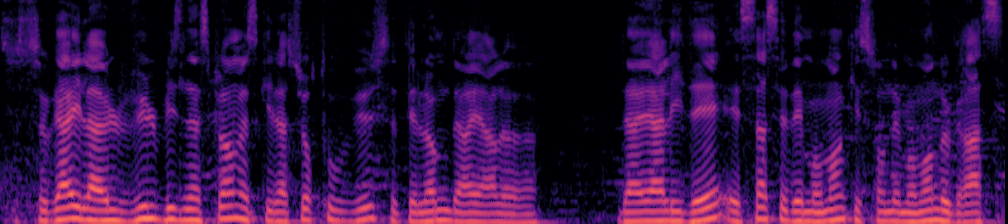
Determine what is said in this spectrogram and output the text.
ce gars, il a vu le business plan, mais ce qu'il a surtout vu, c'était l'homme derrière le derrière l'idée. Et ça, c'est des moments qui sont des moments de grâce.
